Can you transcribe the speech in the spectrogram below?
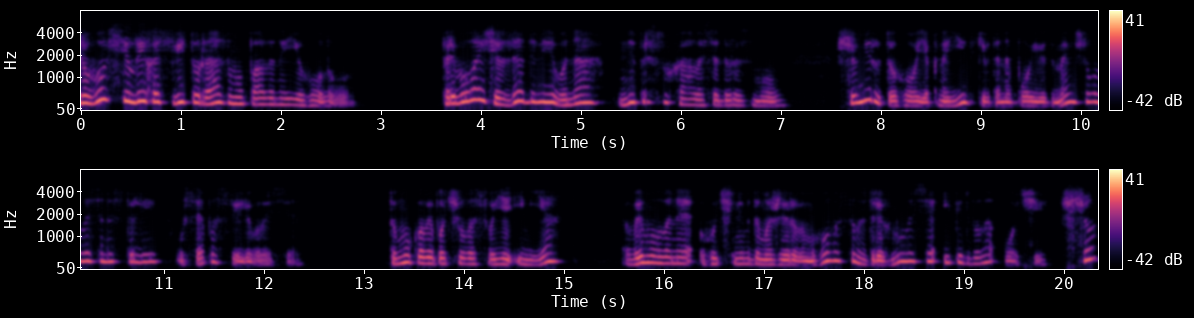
чого всі лиха світу разом упали на її голову. Перебуваючи в задумі, вона не прислухалася до розмов, що в міру того, як наїдків та напоїв зменшувалося на столі, усе посилювалося. Тому, коли почула своє ім'я, вимовлене гучним домажировим голосом, здригнулася і підвела очі. Що?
